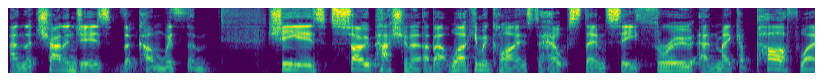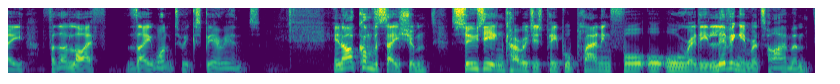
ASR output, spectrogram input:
and the challenges that come with them. She is so passionate about working with clients to help them see through and make a pathway for the life they want to experience. In our conversation, Suzi encourages people planning for or already living in retirement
